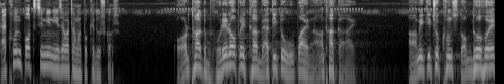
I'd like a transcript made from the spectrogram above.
এখন পথ চিনিয়ে নিয়ে যাওয়াটা আমার পক্ষে দুষ্কর। অর্থাৎ ভোরের অপেক্ষা ব্যতীত উপায় না থাকায় আমি কিছুক্ষণ স্তব্ধ হয়ে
